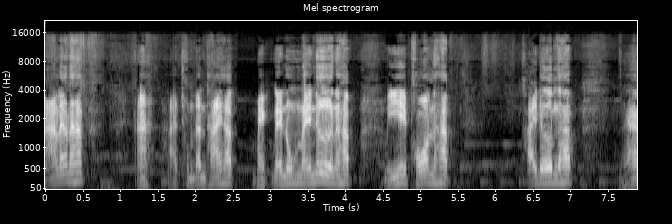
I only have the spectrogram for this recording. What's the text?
มาแล้วนะครับ อะพาชมด้านท้ายครับ แม็กไดนมไนเนอร์นะครับ มีให้พร้อมนะครับท้ายเดิมนะครับนะ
